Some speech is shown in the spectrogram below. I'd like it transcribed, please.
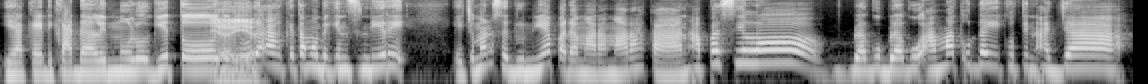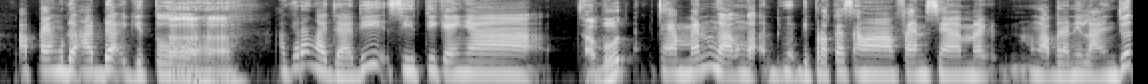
ya kayak dikadalin mulu gitu. Iya, Jadi iya. udah ah kita mau bikin sendiri. Ya cuman sedunia pada marah-marah kan. Apa sih lo belagu-belagu amat udah ikutin aja apa yang udah ada gitu. Eh, Akhirnya nggak jadi. City kayaknya cabut. cemen nggak nggak diprotes sama fansnya mereka nggak berani lanjut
